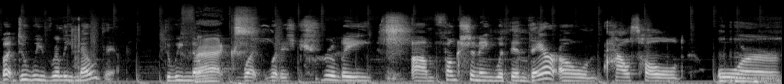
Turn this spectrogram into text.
but do we really know them do we know Facts. what what is truly um, functioning within their own household or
